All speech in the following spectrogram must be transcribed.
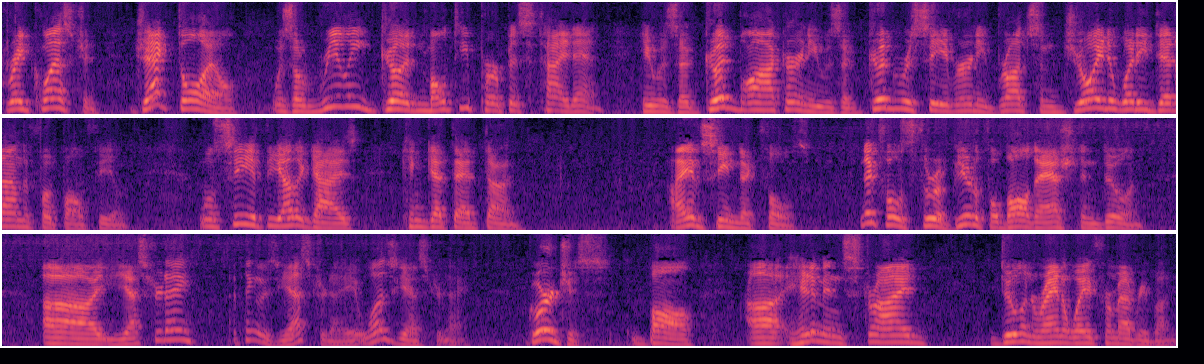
Great question. Jack Doyle was a really good multi purpose tight end. He was a good blocker and he was a good receiver and he brought some joy to what he did on the football field. We'll see if the other guys can get that done. I have seen Nick Foles. Nick Foles threw a beautiful ball to Ashton Dulin uh, yesterday. I think it was yesterday. It was yesterday. Gorgeous ball. Uh, hit him in stride. Dulin ran away from everybody.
